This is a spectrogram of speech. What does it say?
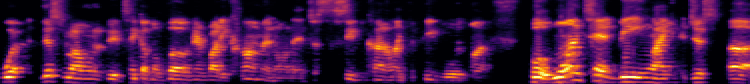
what this is what I want to do: take up a vote and everybody comment on it, just to see what kind of like the people would want. But one tent being like just uh,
